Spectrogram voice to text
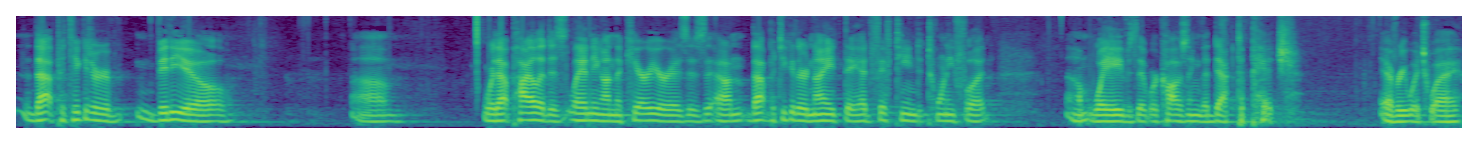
That particular video, um, where that pilot is landing on the carrier, is, is on that particular night they had 15 to 20 foot um, waves that were causing the deck to pitch every which way.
